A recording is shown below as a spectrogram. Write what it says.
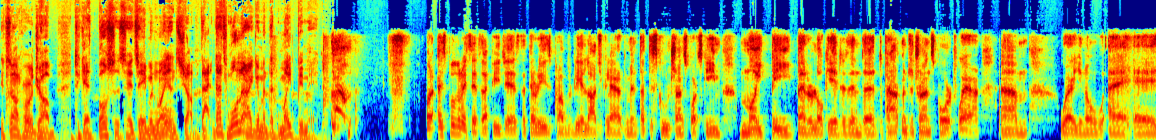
It's not her job to get buses. It's Eamon Ryan's job. That that's one argument that might be made. Well, I suppose what I say to that, PJ, is that there is probably a logical argument that the school transport scheme might be better located in the Department of Transport, where um, where you know uh, uh,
